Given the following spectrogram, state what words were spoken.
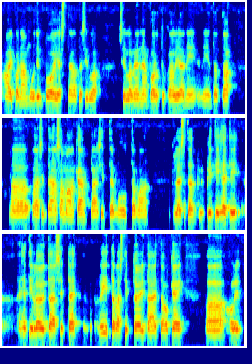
aikoinaan muutin pois täältä silloin silloin ennen Portugalia, niin, niin tota, pääsin tähän samaan kämppään sitten muuttamaan. Kyllä sitä piti heti, heti löytää sitten riittävästi töitä, että okei, oli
